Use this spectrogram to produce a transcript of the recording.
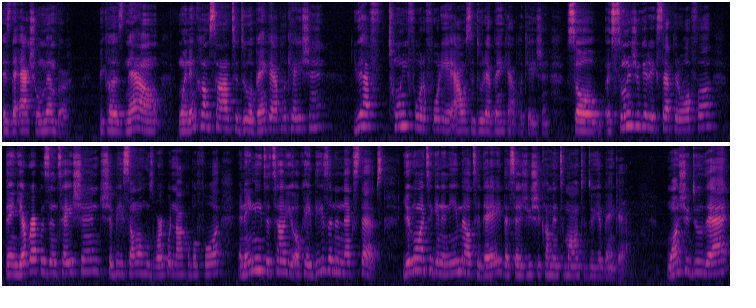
is the actual member, because now when it comes time to do a bank application, you have 24 to 48 hours to do that bank application. So as soon as you get accepted offer, then your representation should be someone who's worked with NACA before, and they need to tell you, okay, these are the next steps. You're going to get an email today that says you should come in tomorrow to do your bank app. Once you do that,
